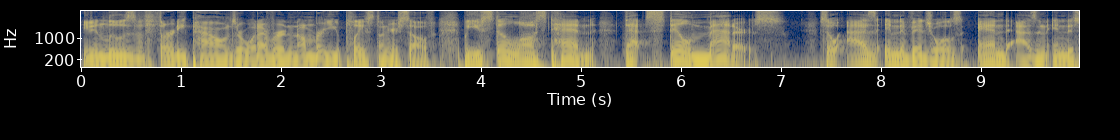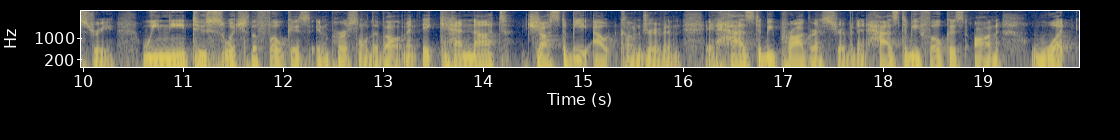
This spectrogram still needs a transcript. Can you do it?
You didn't lose the 30 pounds or whatever number you placed on yourself, but you still lost 10. That still matters. So, as individuals and as an industry, we need to switch the focus in personal development. It cannot just be outcome driven, it has to be progress driven. It has to be focused on what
